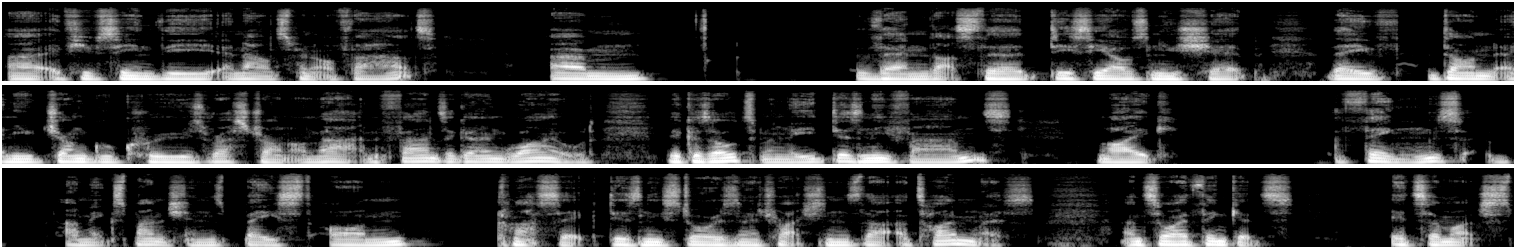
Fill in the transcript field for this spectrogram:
uh, if you've seen the announcement of that, um, then that's the DCL's new ship. They've done a new Jungle Cruise restaurant on that, and fans are going wild because ultimately Disney fans like things and expansions based on classic Disney stories and attractions that are timeless. And so I think it's it's a much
